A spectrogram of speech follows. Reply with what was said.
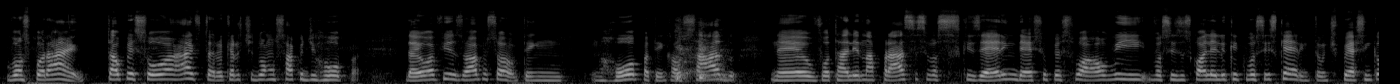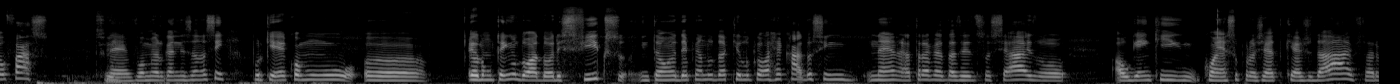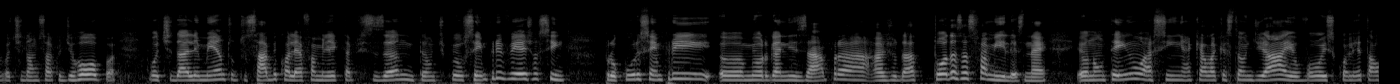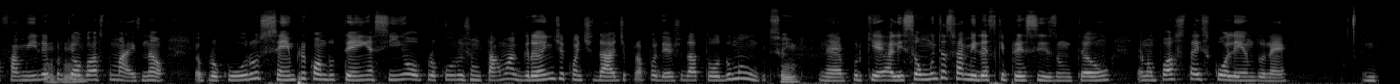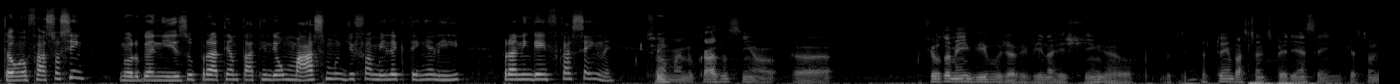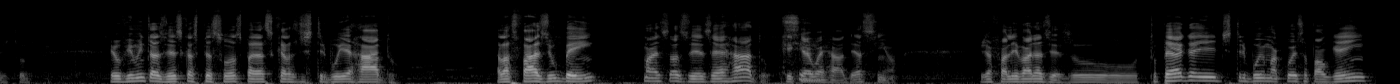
vamos supor, ah, tal pessoa, ah, Vitória, eu quero te doar um saco de roupa. Daí eu aviso, ó, pessoal, tem roupa, tem calçado, né? Eu vou estar ali na praça, se vocês quiserem, desce o pessoal e vocês escolhem ali o que, que vocês querem. Então, tipo, é assim que eu faço, Sim. né? Vou me organizando assim, porque como ah, eu não tenho doadores fixos, então eu dependo daquilo que eu arrecado, assim, né, através das redes sociais ou alguém que conhece o projeto quer ajudar, ah, Vitória, vou te dar um saco de roupa, vou te dar alimento, tu sabe qual é a família que tá precisando, então, tipo, eu sempre vejo assim, procuro sempre uh, me organizar para ajudar todas as famílias, né? Eu não tenho, assim, aquela questão de, ah, eu vou escolher tal família uhum. porque eu gosto mais. Não, eu procuro sempre quando tem, assim, ou procuro juntar uma grande quantidade para poder ajudar todo mundo. Sim. Né? Porque ali são muitas famílias que precisam, então eu não posso estar escolhendo, né? Então eu faço assim, me organizo para tentar atender o máximo de família que tem ali para ninguém ficar sem, né? Sim. Não, mas no caso assim, ó, uh, porque eu também vivo, já vivi na Restinga, eu, eu, tenho, eu tenho bastante experiência em questão de tudo. Eu vi muitas vezes que as pessoas parece que elas distribuem errado. Elas fazem o bem, mas às vezes é errado. O que, que é o errado? É assim, ó. Já falei várias vezes. O, tu pega e distribui uma coisa para alguém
